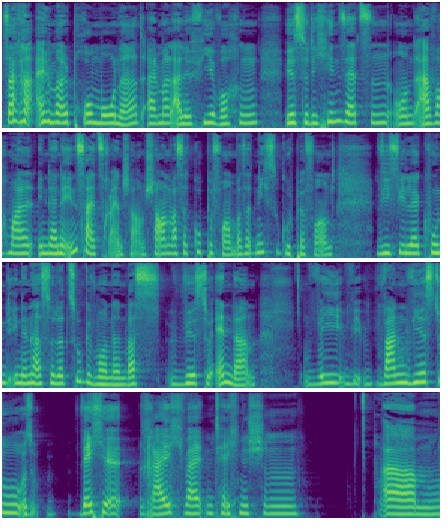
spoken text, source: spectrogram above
sag mal einmal pro Monat, einmal alle vier Wochen, wirst du dich hinsetzen und einfach mal in deine Insights reinschauen, schauen, was hat gut performt, was hat nicht so gut performt, wie viele KundInnen hast du dazu gewonnen, was wirst du ändern, wie, wie wann wirst du, also welche reichweitentechnischen ähm,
